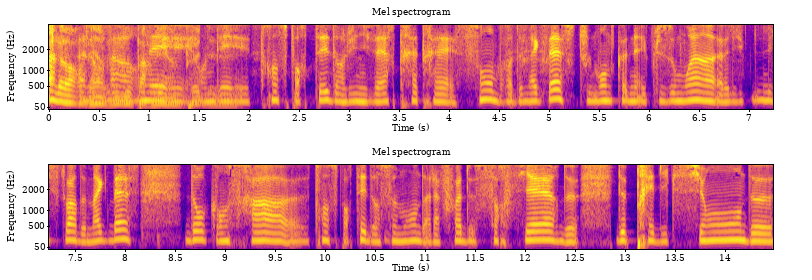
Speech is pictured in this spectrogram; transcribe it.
Alors, Alors vous là, nous on est, un peu on de... est transporté dans l'univers très très sombre de Macbeth. Tout le monde connaît plus ou moins euh, l'histoire de Macbeth. Donc on sera euh, transporté dans ce monde à la fois de sorcières, de, de prédictions, de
